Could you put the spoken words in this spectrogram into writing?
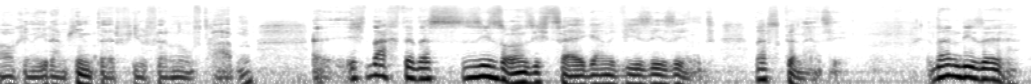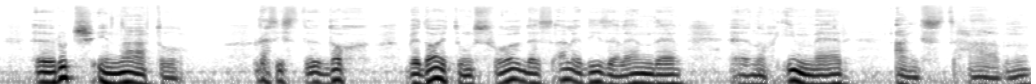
auch in ihrem Hinter viel Vernunft haben. Äh, ich dachte, dass sie sollen sich zeigen, wie sie sind. Das können sie. Dann diese Rutsch in NATO. Das ist doch bedeutungsvoll, dass alle diese Länder noch immer Angst haben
